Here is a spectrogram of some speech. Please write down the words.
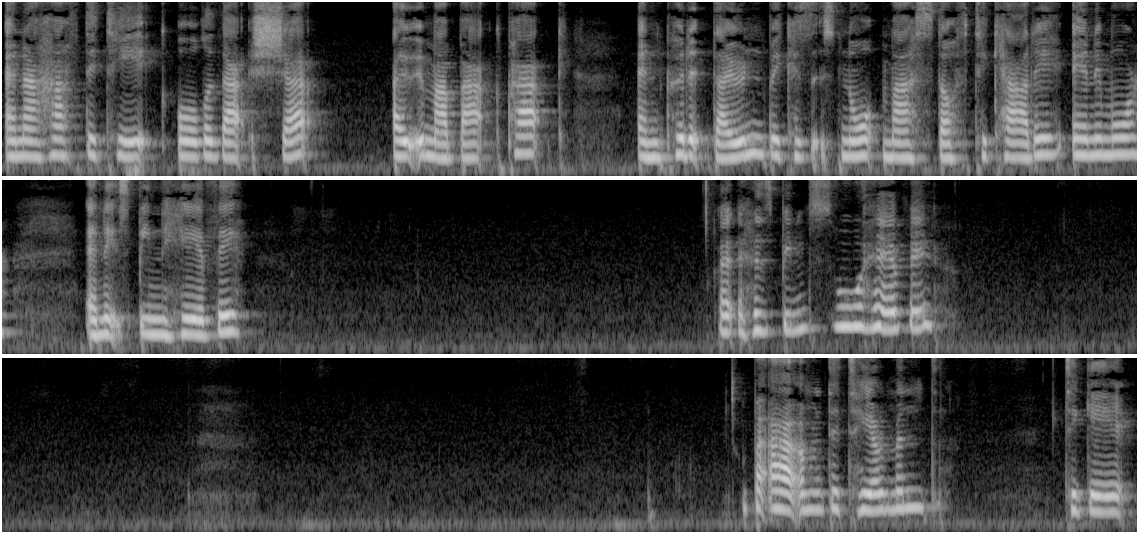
And I have to take all of that shit out of my backpack and put it down because it's not my stuff to carry anymore and it's been heavy It has been so heavy. But I am determined to get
